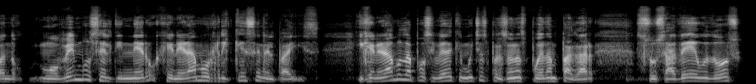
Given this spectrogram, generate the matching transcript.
cuando movemos el dinero, generamos riqueza en el país y generamos la posibilidad de que muchas personas puedan pagar sus adeudos,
